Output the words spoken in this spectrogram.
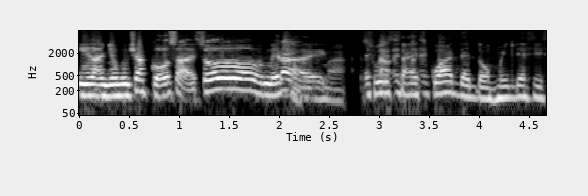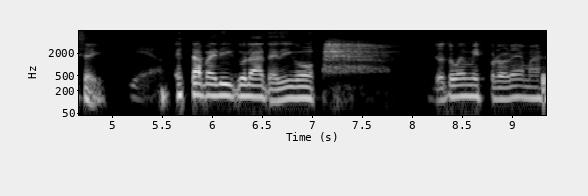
y dañó muchas cosas. Eso, mira. Eh, Suicide Squad del 2016. Esta película, te digo, yo tuve mis problemas.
